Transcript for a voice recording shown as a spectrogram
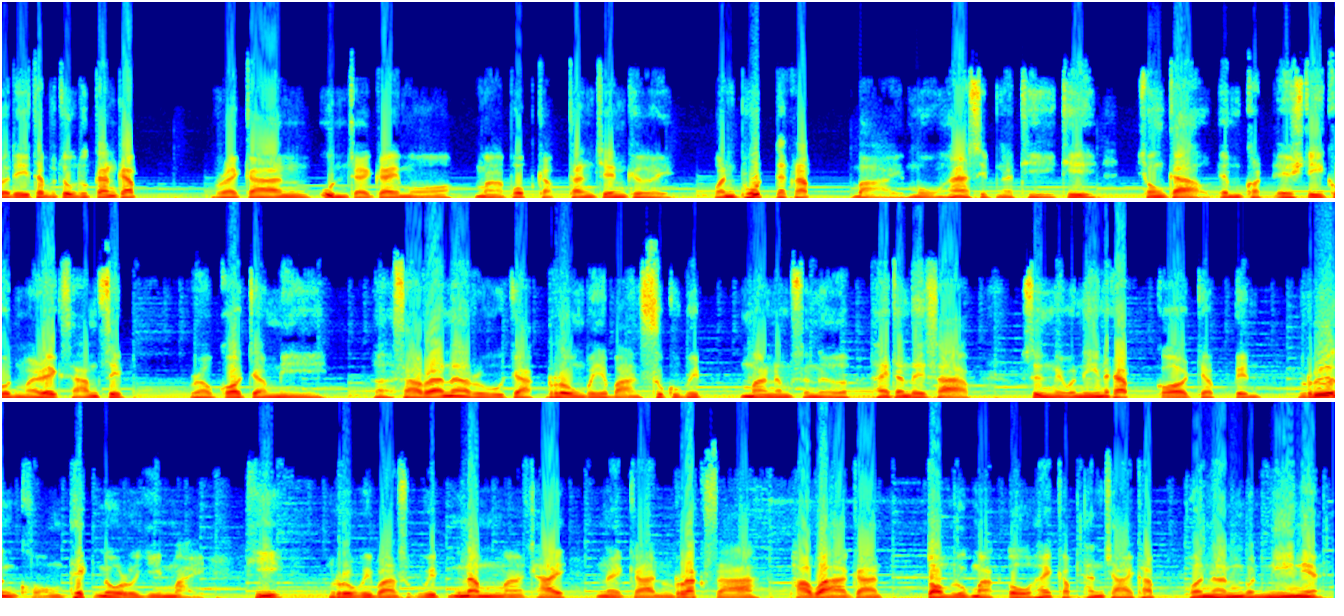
วัสดีท่านผู้ชมทุกท่านครับ รายการอุ่นใจใกล้หมอมาพบกับท่านเช่นเคย วันพุธนะครับบ่ายโมง50 นาทีที่ช่อง 9 m c o t HD กฎหมายเลข 30 เราก็จะมีสาระน่ารู้จากโรงพยาบาลสุขุมวิทมานำเสนอให้ท่านได้ทราบ ซึ่งในวันนี้นะครับก็จะเป็นเรื่องของเทคโนโลยีใหม่ ที่โรงพยาบาลสุขุมวิทนำมาใช้ในการรักษาภาวะอาการ ต่อมลูกหมากโตให้กับท่านชายครับ เพราะนั้นวันนี้เนี่ย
